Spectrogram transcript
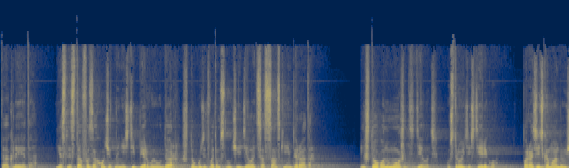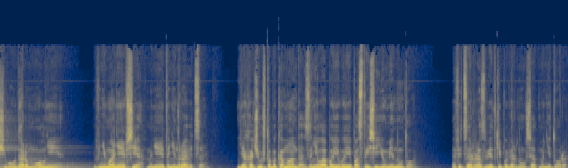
Так ли это? Если Стаффа захочет нанести первый удар, что будет в этом случае делать Сассанский Император? И что он может сделать? Устроить истерику? Поразить командующего ударом молнии? Внимание все, мне это не нравится. Я хочу, чтобы команда заняла боевые посты сию минуту. Офицер разведки повернулся от монитора.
